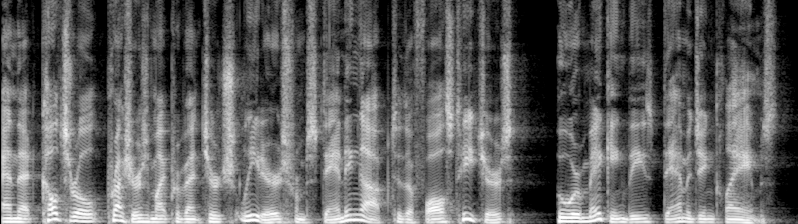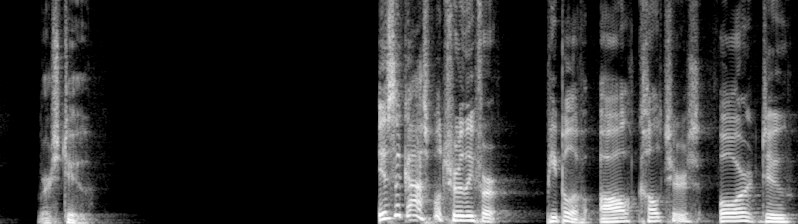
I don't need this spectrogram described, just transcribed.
and that cultural pressures might prevent church leaders from standing up to the false teachers who were making these damaging claims. Verse 2. Is the gospel truly for people of all cultures, or do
